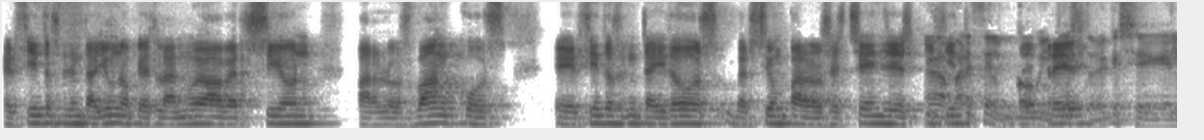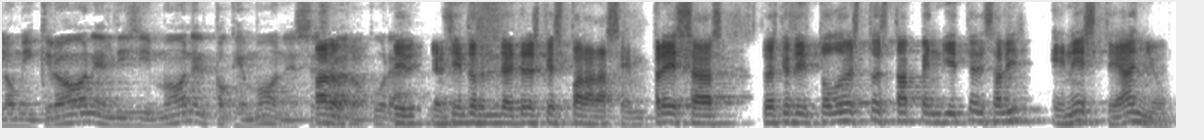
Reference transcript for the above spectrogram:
el 171, que es la nueva versión para los bancos, el 132 versión para los exchanges. y aparece el COVID esto, ¿eh? que es el Omicron, el Digimon, el Pokémon, es una locura. El, 133 que es para las empresas. Entonces, es decir, todo esto está pendiente de salir en este año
